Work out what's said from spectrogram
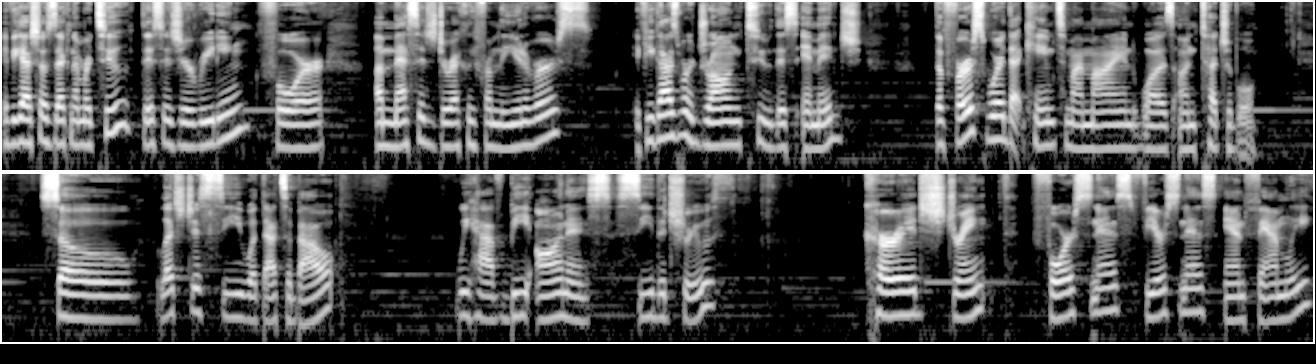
If you guys chose deck number two, this is your reading for a message directly from the universe. If you guys were drawn to this image, the first word that came to my mind was untouchable. So let's just see what that's about. We have be honest, see the truth, courage, strength, forceness, fierceness, and family.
